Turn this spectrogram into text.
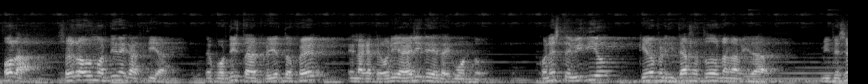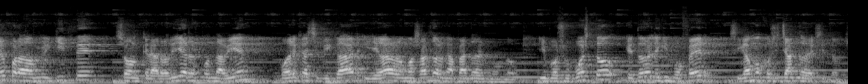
Hola, soy Raúl Martínez García, deportista del proyecto FER en la categoría élite de Taekwondo. Con este vídeo quiero felicitaros a todos la Navidad. Mis deseos para 2015 son que la rodilla responda bien, poder clasificar y llegar a lo más alto del campeonato del mundo. Y por supuesto, que todo el equipo FER sigamos cosechando éxitos.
